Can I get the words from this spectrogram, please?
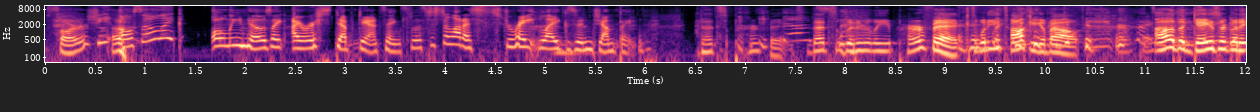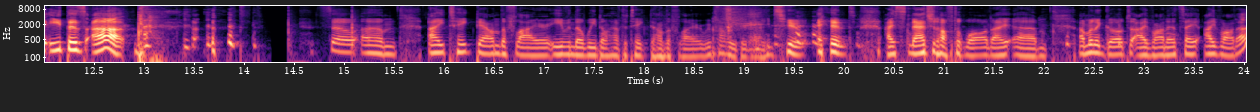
sorry. She Uh, also like only knows like Irish step dancing, so it's just a lot of straight legs and jumping. that's perfect. That's literally perfect. What are you talking about? Oh, the gays are going to eat this up. so, um, I take down the flyer, even though we don't have to take down the flyer. We probably didn't need to. And I snatch it off the wall, and I, um, I'm gonna go up to Ivana and say, Ivana.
